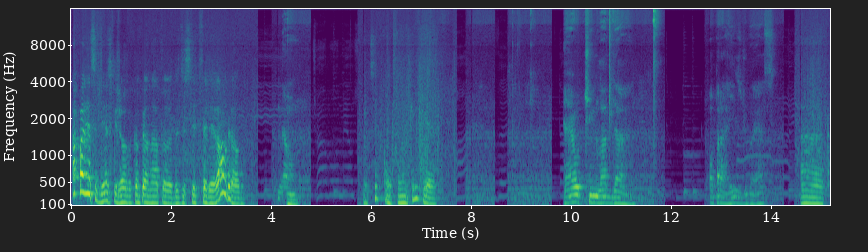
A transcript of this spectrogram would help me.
Aparecidense que joga o campeonato do Distrito Federal, Graudo? Não. Eu sempre confundo quem que é. É o time lá da. O Paraíso de Goiás. Ah, tá.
